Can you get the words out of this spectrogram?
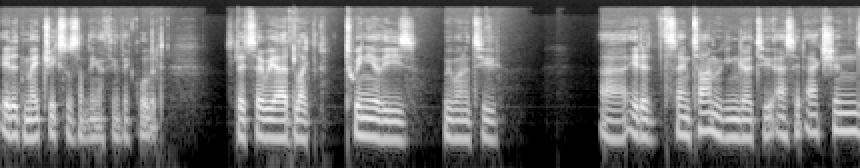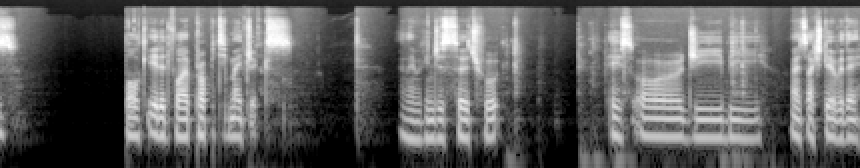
edit matrix or something, I think they call it. So let's say we had like 20 of these we wanted to uh, edit at the same time. We can go to Asset Actions, Bulk Edit via Property Matrix. And then we can just search for sRGB. Oh, it's actually over there.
